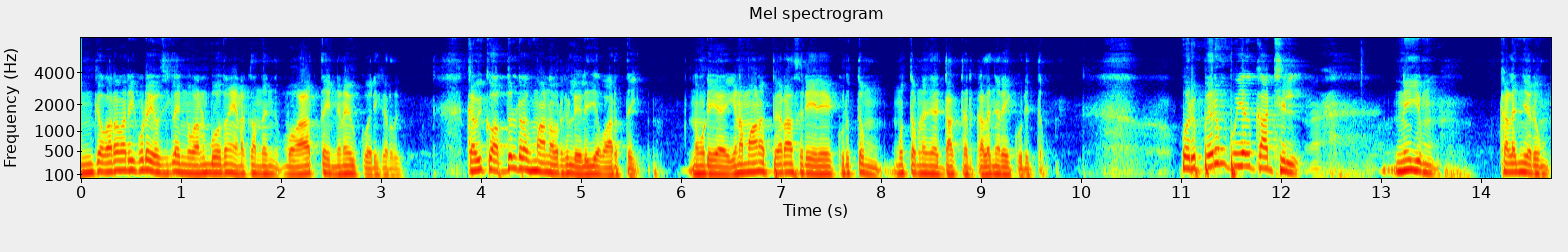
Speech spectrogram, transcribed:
இங்கே வர வரை கூட யோசிக்கல. இங்கே வரும்போது தான் எனக்கு அந்த வார்த்தை நினைவுக்கு வருகிறது. கவிக்கு அப்துல் ரஹ்மான் அவர்கள் எழுதிய வார்த்தை. நம்முடைய இனமான பேராசிரியரை குறித்தும் முத்தமிழர் டாக்டர் கலைஞரை குறித்தும். ஒரு பெரும் புயல் காற்றில் நீயும் கலைஞரும்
